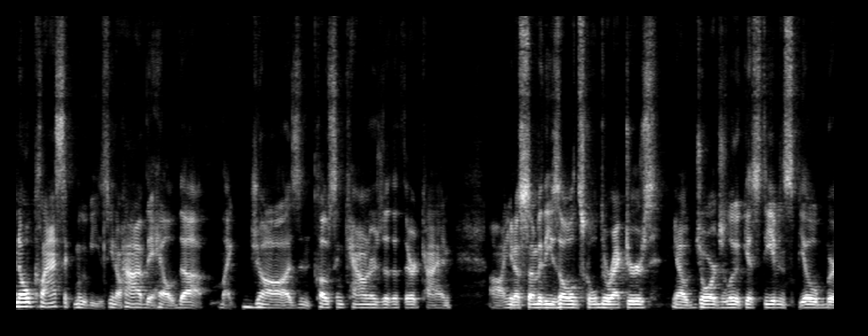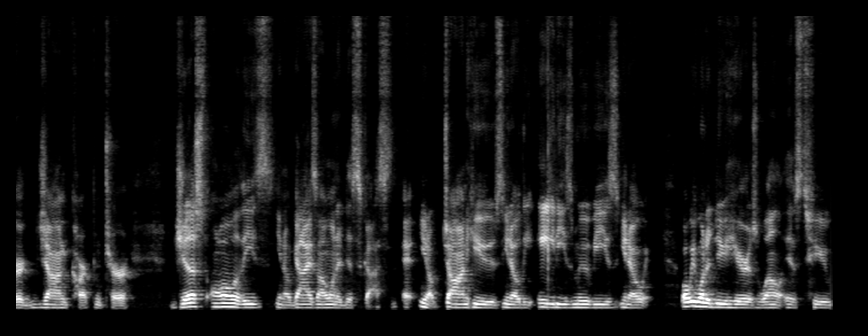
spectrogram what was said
and old classic movies. You know how have they held up, like Jaws and Close Encounters of the Third Kind. Uh, you know some of these old school directors. You know George Lucas, Steven Spielberg, John Carpenter just all of these you know guys i want to discuss eh, you know john hughes you know the 80s movies you know what we want to do here as well is to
